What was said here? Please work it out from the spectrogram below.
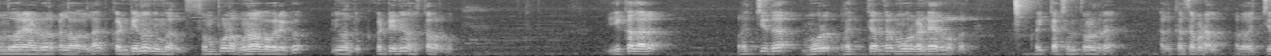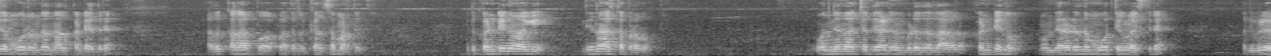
ಒಂದು ವಾರ ಎರಡು ವಾರ ಕಾಲ ಹೋಗಲ್ಲ ಕಂಟಿನ್ಯೂ ನಿಮ್ಮದು ಸಂಪೂರ್ಣ ಗುಣ ಆಗೋವರೆಗೂ ನೀವೊಂದು ಕಂಟಿನ್ಯೂ ಹಸ್ತ ಬರ್ಬೇಕು. ಈ ಕಲರ್ ಹಚ್ಚಿದ ಮೂರು, ಹಚ್ಚಿ ಅಂತ ಮೂರು ಗಂಟೆ ಇರ್ಬೇಕು ಅದು. ಹಚ್ಚಿ ತಕ್ಷಣ ತೊಳೆದ್ರೆ ಅದು ಕೆಲಸ ಮಾಡಲ್ಲ. ಅದು ಹಚ್ಚಿದ ಮೂರರಿಂದ ನಾಲ್ಕು ಗಂಟೆ ಇದ್ದರೆ ಅದು ಕಲರ್ ಪ ಅದ್ರ ಕೆಲಸ ಮಾಡ್ತೈತಿ. ಇದು ಕಂಟಿನ್ಯೂ ಆಗಿ ದಿನ ಹಚ್ತಾ ಒಂದು ಒಂದಿನ ಹಚ್ಚೋದು, ಎರಡು ದಿನ ಬಿಡೋದೆಲ್ಲ ಆಗಲ್ಲ. ಕಂಟಿನ್ಯೂ ಒಂದು ಎರಡರಿಂದ ಮೂರು ತಿಂಗಳು ಹಚ್ಚಿದ್ರೆ ಅದು ಬಿಳಿ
